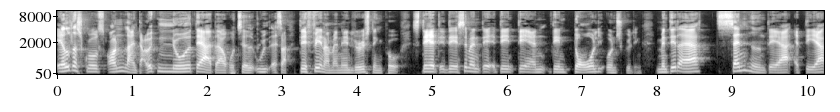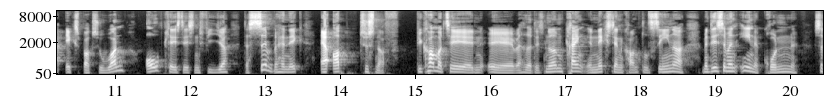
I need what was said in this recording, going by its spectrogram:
Elder Scrolls Online, der er jo ikke noget der, der er roteret ud. Altså det finder man en løsning på. Så det, er- det, det er simpelthen, det, det, det, er en, det er en dårlig undskyldning. Men det der er sandheden, det er, at det er Xbox One og PlayStation 4, der simpelthen ikke er op til snuff. Vi kommer til, en, øh, hvad hedder det, noget omkring en next gen console senere, men det er simpelthen en af grundene. Så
